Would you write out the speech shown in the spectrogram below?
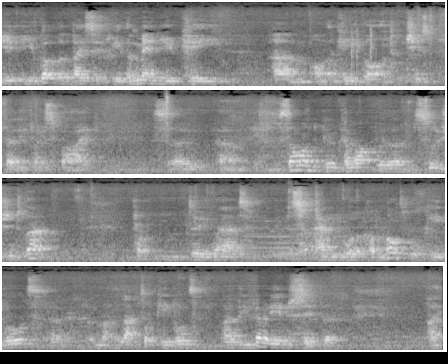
you, have got the basically the menu key um, on the keyboard, which is fairly close by. So um, if someone can come up with a solution to that, doing that and work on multiple keyboards, uh, laptop keyboards, I'd be very interested. But I,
